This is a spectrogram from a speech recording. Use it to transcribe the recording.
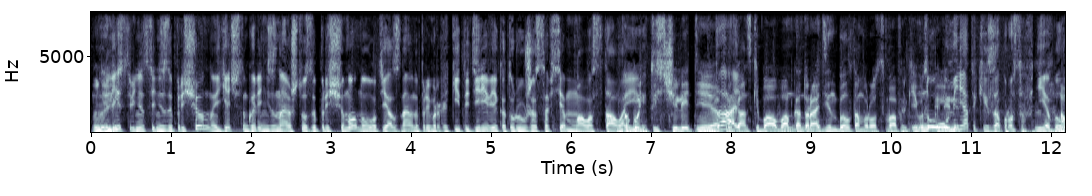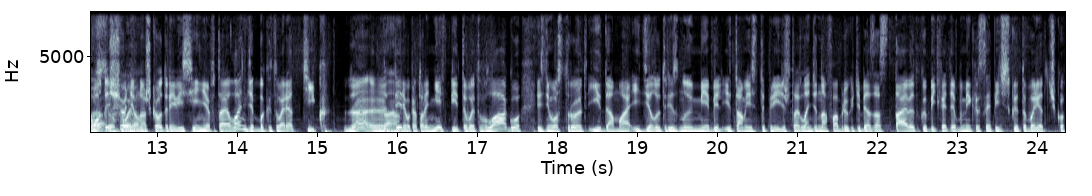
Ну, Ну, лиственницы не запрещенные. Я, честно говоря, не знаю, что запрещено. Ну, вот я знаю, например, какие-то деревья, которые уже совсем мало стало. Ну, И- Какой-нибудь тысячелетний Да, африканский баобаб, который один был, там рос в Африке, его Ну, у спилили. меня таких запросов не было. А вот еще понял. немножко о древесине. В Таиланде боготворят тик. Да? э, Да. Дерево, которое не впитывает влагу, из него строят и дома, и делают резную мебель. И там, если ты приедешь в Таиланде на фабрику, тебя заставят купить хотя бы микроскопическую табуреточку.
